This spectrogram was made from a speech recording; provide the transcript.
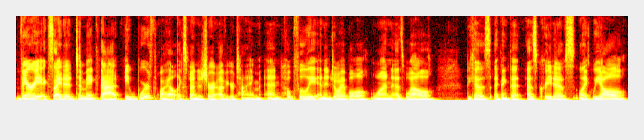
very excited to make that a worthwhile expenditure of your time and hopefully an enjoyable one as well. Because I think that as creatives, like we all,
